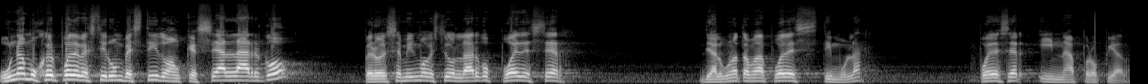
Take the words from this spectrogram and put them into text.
Una mujer puede vestir un vestido, aunque sea largo, pero ese mismo vestido largo puede ser, de alguna otra manera, puede estimular, puede ser inapropiado.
